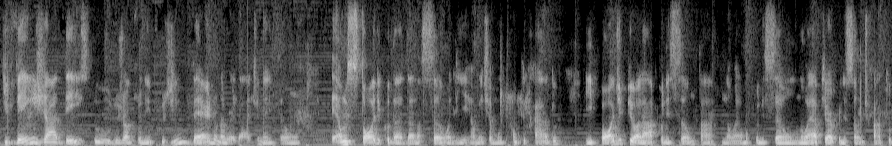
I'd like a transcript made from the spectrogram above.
que vem já desde os Jogos Olímpicos de inverno, na verdade. Né? Então, é um histórico da, da nação ali, realmente é muito complicado e pode piorar a punição, tá? Não é uma punição, não é a pior punição, de fato.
